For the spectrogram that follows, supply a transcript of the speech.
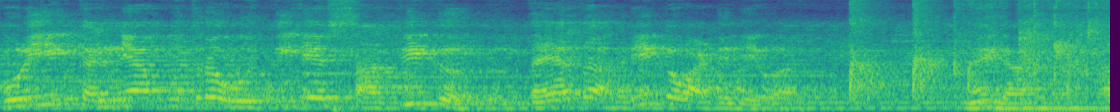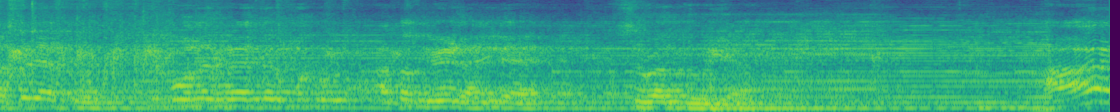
कुळी कन्यापुत्र होती जे सात्विक तयाचा हरिक वाटे देवा नाही का? असं जास्त होते. की बोलत राहिलं तर मग आता वेळ झालेली आहे. सुरुवात करूया. हा!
